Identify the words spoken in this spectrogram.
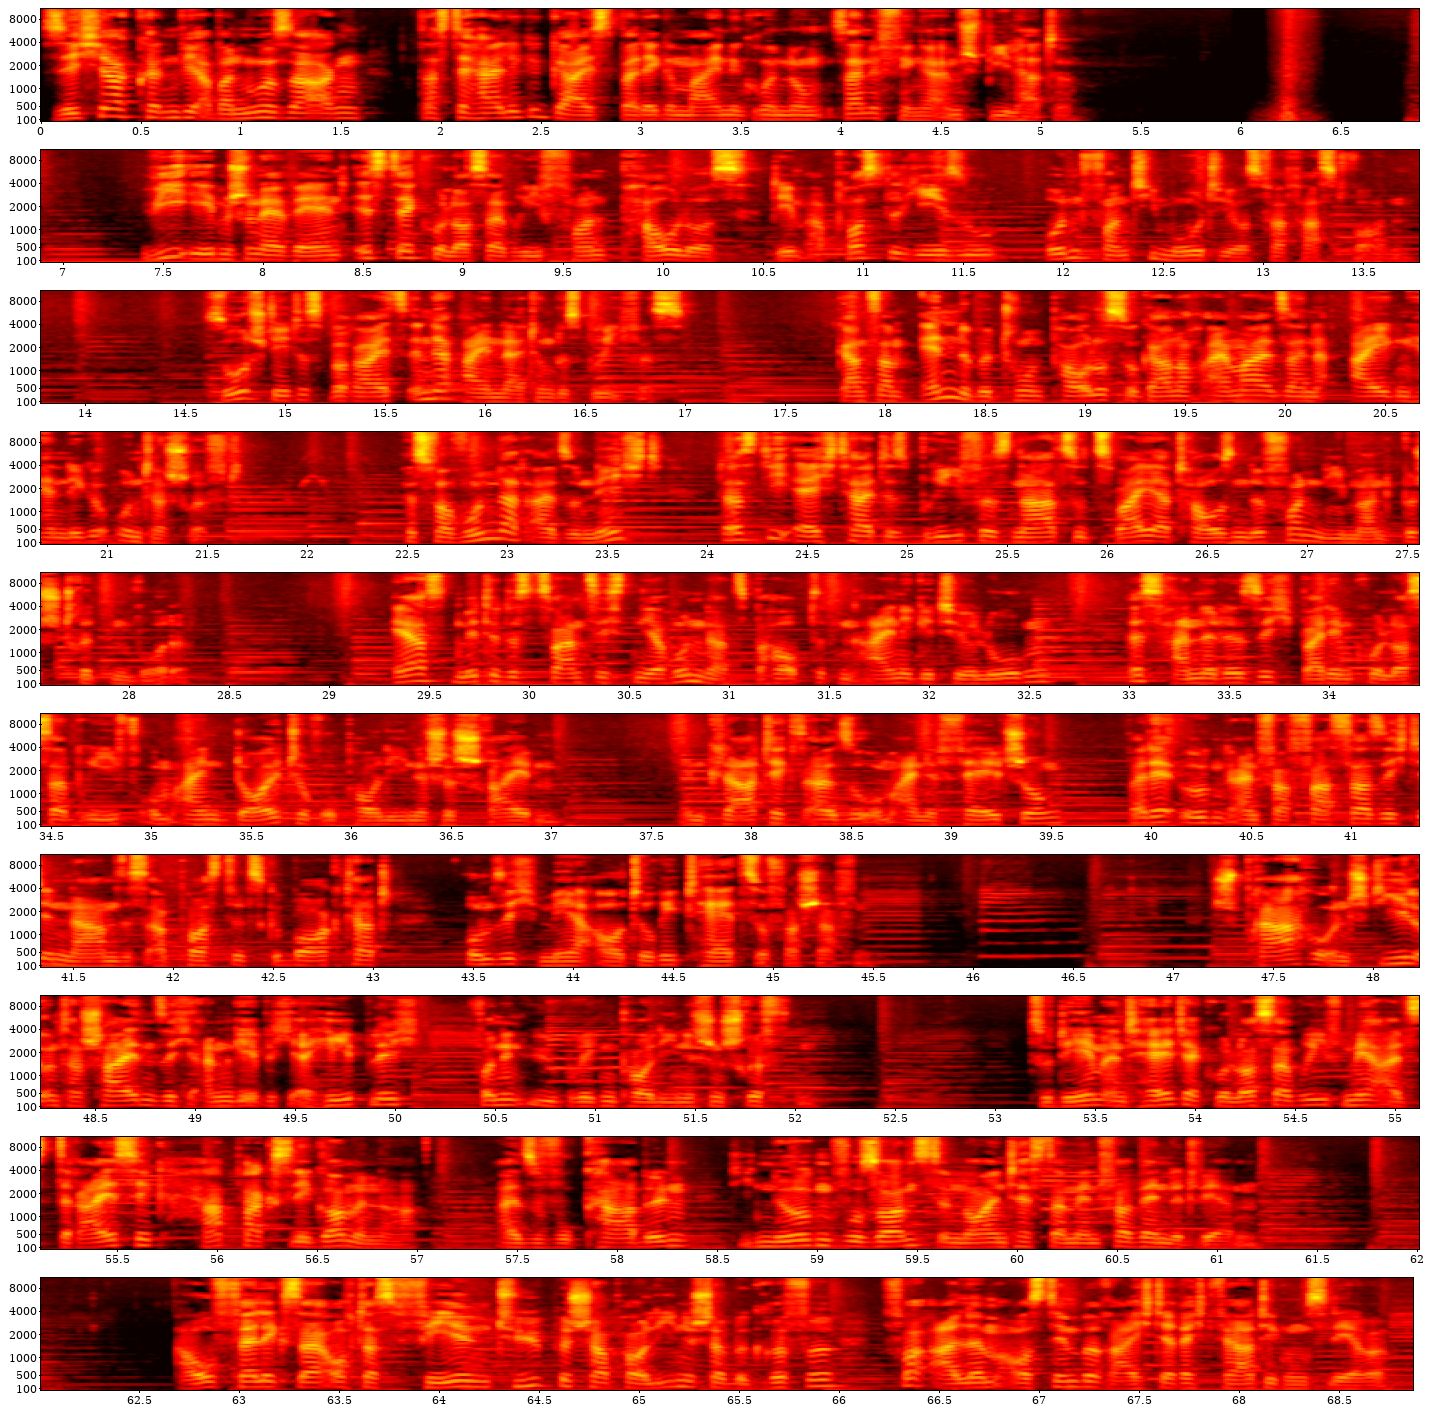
Sicher können wir aber nur sagen, dass der Heilige Geist bei der Gemeindegründung seine Finger im Spiel hatte. Wie eben schon erwähnt, ist der Kolosserbrief von Paulus, dem Apostel Jesu und von Timotheus verfasst worden. So steht es bereits in der Einleitung des Briefes. Ganz am Ende betont Paulus sogar noch einmal seine eigenhändige Unterschrift. Es verwundert also nicht, dass die Echtheit des Briefes nahezu zwei Jahrtausende von niemand bestritten wurde. Erst Mitte des 20. Jahrhunderts behaupteten einige Theologen, es handele sich bei dem Kolosserbrief um ein deuteropaulinisches Schreiben. Im Klartext also um eine Fälschung, bei der irgendein Verfasser sich den Namen des Apostels geborgt hat um sich mehr Autorität zu verschaffen. Sprache und Stil unterscheiden sich angeblich erheblich von den übrigen paulinischen Schriften. Zudem enthält der Kolosserbrief mehr als 30 Hapax legomena, also Vokabeln, die nirgendwo sonst im Neuen Testament verwendet werden. Auffällig sei auch das Fehlen typischer paulinischer Begriffe, vor allem aus dem Bereich der Rechtfertigungslehre.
